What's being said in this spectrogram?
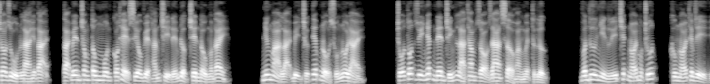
Cho dù là hiện tại tại bên trong tông môn có thể siêu việt hắn chỉ đếm được trên đầu ngón tay, nhưng mà lại bị trực tiếp nổ xuống lôi đài. Chỗ tốt duy nhất nên chính là thăm dò ra sở hoàng nguyện thực lực vân thư nhìn lý chết nói một chút, không nói thêm gì.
